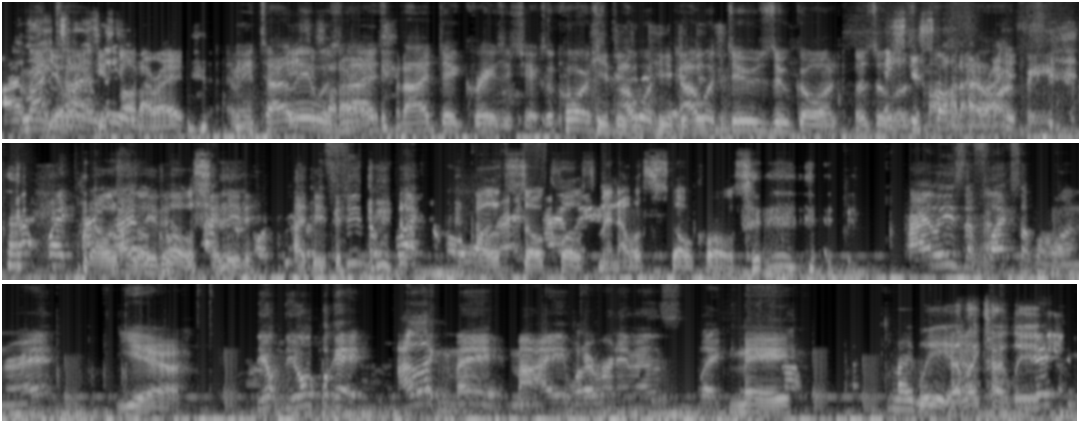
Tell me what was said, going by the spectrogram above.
I like Yo, Ty you Lee. saw that, right? I mean, Tyler Hey, she was nice, right? but I did crazy chicks. Of course, did I would did I would do Zuko and Azula's You saw mom that, right? Wait, That was I so did it. close. I did it. I did She's it. the flexible one, That was right? so Kylie? close, man. That was so close. Kylie's the flexible one, right? Yeah, The, the old, okay, I like May, Mai, whatever her name is. Like May. Ty Lee. I like Ty Lee. Basically,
